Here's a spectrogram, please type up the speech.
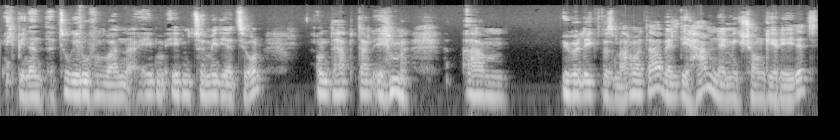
ich bin dann dazu gerufen worden, eben, eben zur Mediation und habe dann eben ähm, überlegt, was machen wir da, weil die haben nämlich schon geredet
